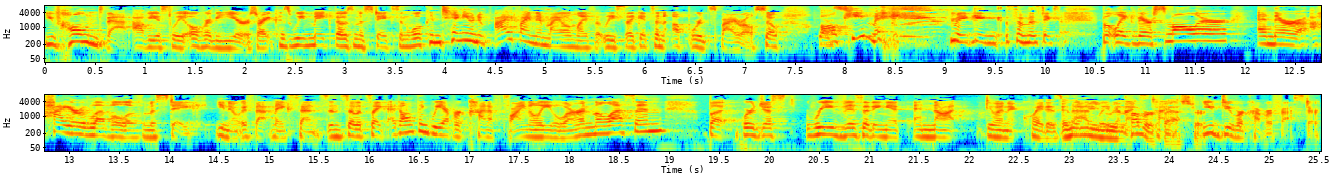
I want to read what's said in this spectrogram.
you've honed that obviously over the years, right? Because we make those mistakes and we'll continue to I find in my own life at least like it's an upward spiral. So I'll keep making making some mistakes, but like they're smaller and they're a higher level of mistake, you know, if that makes sense. And so it's like I don't think we ever kind of finally learn the lesson, but we're just revisiting it and not doing it quite as And then you badly the recover next time. faster. You do recover faster.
